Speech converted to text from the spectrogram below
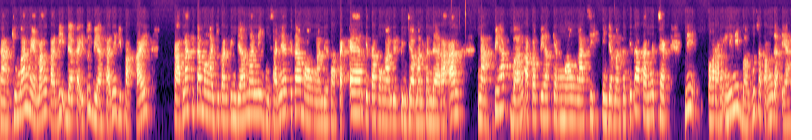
Nah, cuman memang tadi data itu biasanya dipakai karena kita mengajukan pinjaman nih, misalnya kita mau ngambil KPR, kita mau ngambil pinjaman kendaraan. Nah, pihak bank atau pihak yang mau ngasih pinjaman ke kita akan ngecek, nih orang ini nih bagus apa enggak ya?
